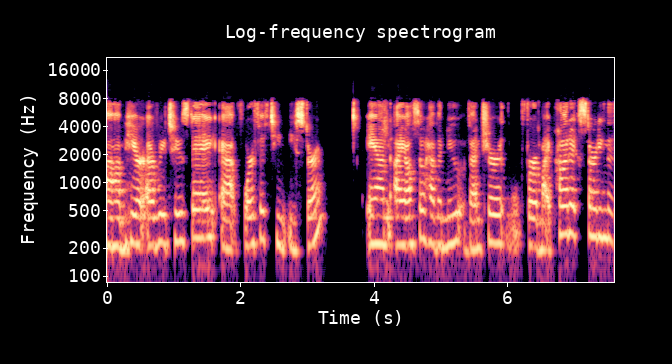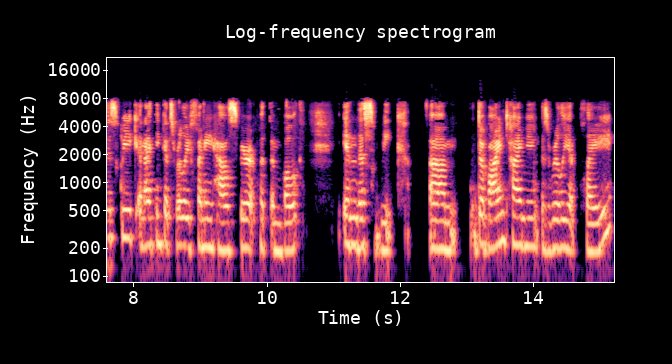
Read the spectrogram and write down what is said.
um, here every Tuesday at 4:15 Eastern. And I also have a new venture for my products starting this week. And I think it's really funny how Spirit put them both in this week. Um, divine timing is really at play.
